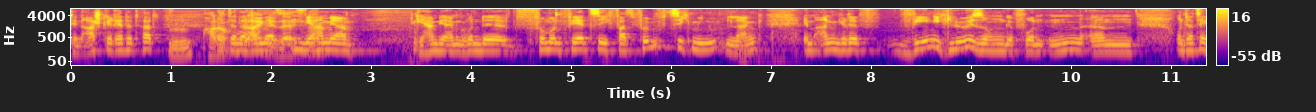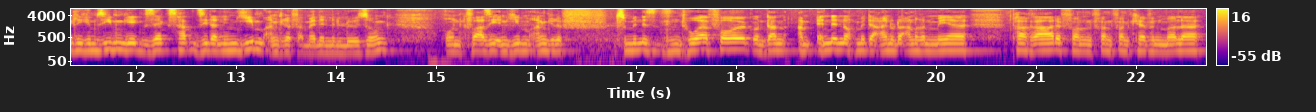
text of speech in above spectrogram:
den Arsch gerettet hat. Hat auch Und dann gut eingesetzt, Wir, wir ne? haben ja die haben ja im Grunde 45, fast 50 Minuten lang im Angriff wenig Lösungen gefunden. Ähm, und tatsächlich im 7 gegen 6 hatten sie dann in jedem Angriff am Ende eine Lösung. Und quasi in jedem Angriff zumindest einen Torerfolg und dann am Ende noch mit der ein oder anderen mehr Parade von, von, von Kevin Möller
